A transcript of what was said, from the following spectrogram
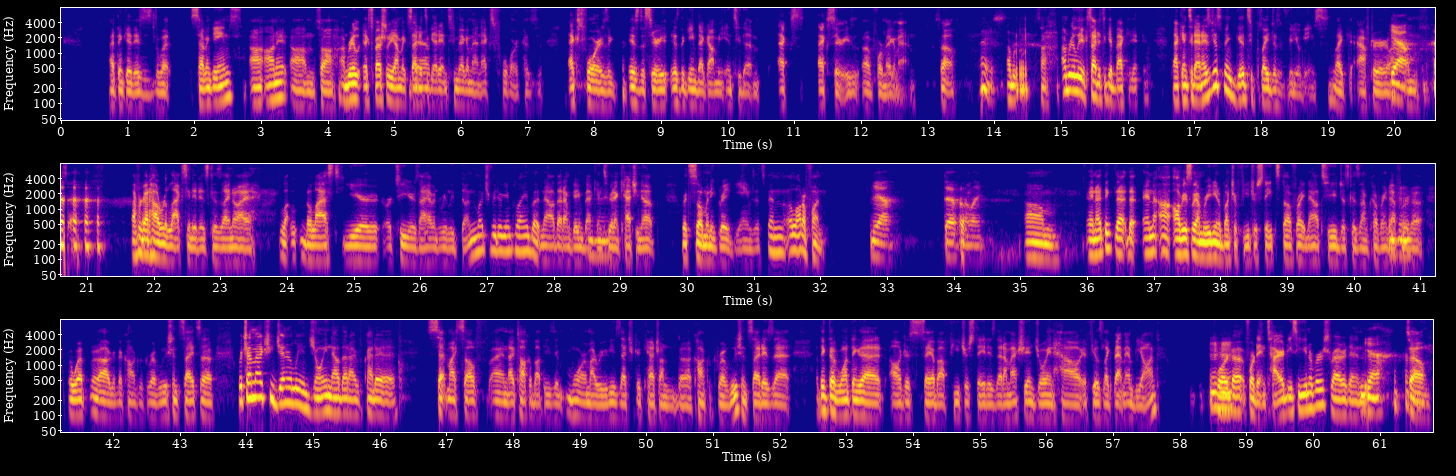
I think it is what seven games uh, on it. Um, so I'm really, especially, I'm excited yeah. to get into Mega Man X4 because X4 is a, is the series is the game that got me into the X X series uh, for Mega Man. So. Nice. I'm, so I'm really excited to get back in, back into that. And it's just been good to play just video games, like after. Like, yeah. Um, so. I forgot how relaxing it is because I know I the last year or two years I haven't really done much video game playing, but now that I'm getting back mm-hmm. into it and catching up with so many great games, it's been a lot of fun. Yeah, definitely. Um, and I think that, that and uh, obviously I'm reading a bunch of future state stuff right now too, just because I'm covering that mm-hmm. for the the web uh, the Comic Book Revolution sites, uh, which I'm actually generally enjoying now that I've kind of set myself and I talk about these more in my reviews that you could catch on the Comic Revolution site is that I think the one thing that I'll just say about Future State is that I'm actually enjoying how it feels like Batman Beyond mm-hmm. for the for the entire DC universe rather than yeah. so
